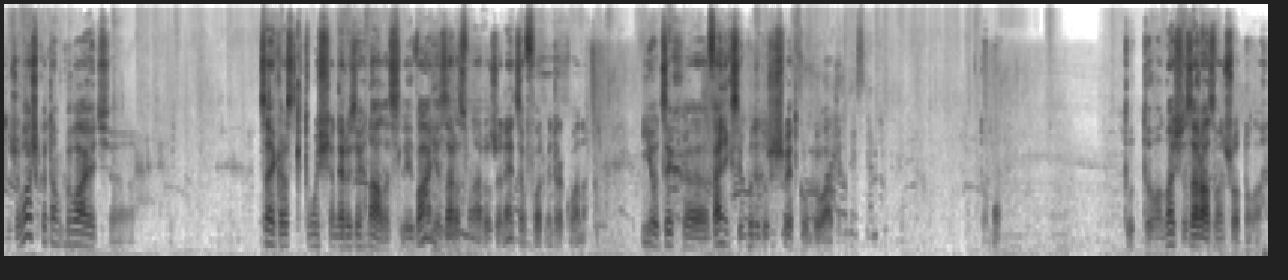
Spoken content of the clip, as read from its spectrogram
дуже важко там вбивають. Це якраз таки тому, що не розігналась Лівані, зараз вона розженеться в формі дракона. І оцих е, феніксів буде дуже швидко вбивати. Тому. Тут, он, бачите, зараз ваншотнула.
